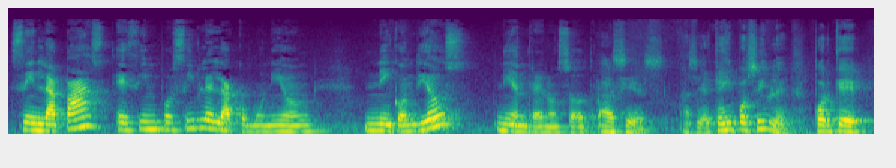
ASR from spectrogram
sin la paz es imposible la comunión, ni con Dios ni entre nosotros. Así es, así es que es imposible, porque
